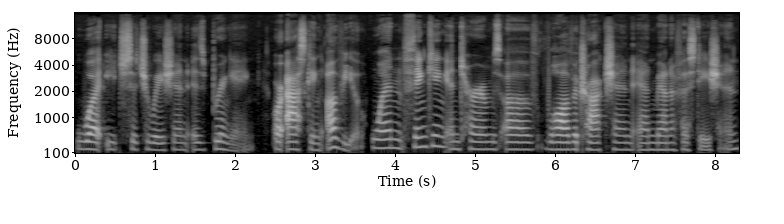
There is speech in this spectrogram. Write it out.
what each situation is bringing or asking of you. When thinking in terms of law of attraction and manifestation,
